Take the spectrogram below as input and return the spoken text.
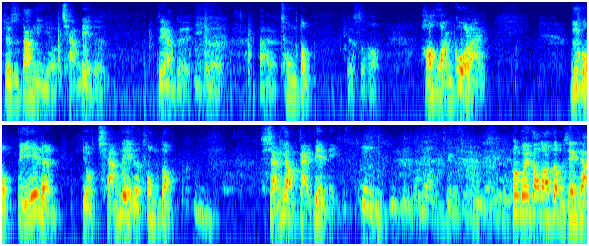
就是当你有强烈的这样的一个呃冲动的时候，好，缓过来，如果别人有强烈的冲动。想要改变你，嗯，会不会遭到这种现象？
